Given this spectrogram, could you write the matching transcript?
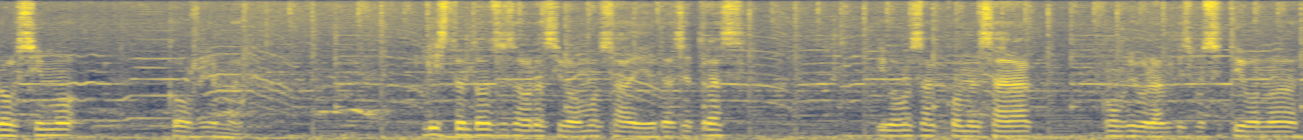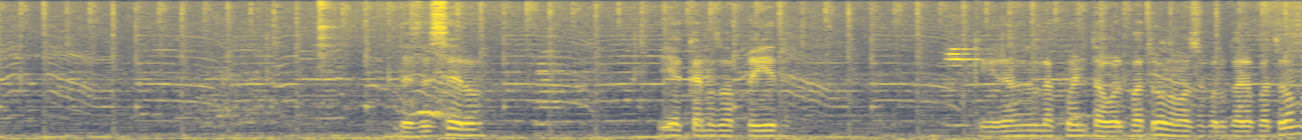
próximo confirmar listo entonces ahora sí vamos a ir hacia atrás y vamos a comenzar a configurar el dispositivo desde cero. Y acá nos va a pedir que agreguemos la cuenta o el patrón vamos a colocar el patrón.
